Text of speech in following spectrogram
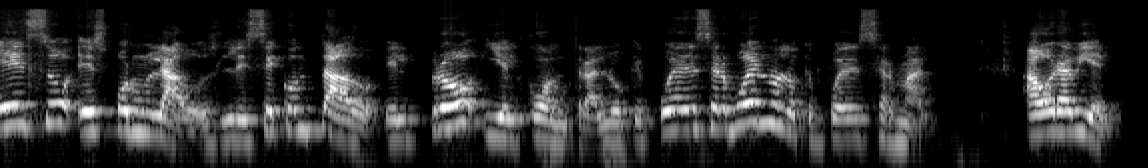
eso es por un lado, les he contado el pro y el contra, lo que puede ser bueno, lo que puede ser malo. Ahora bien,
